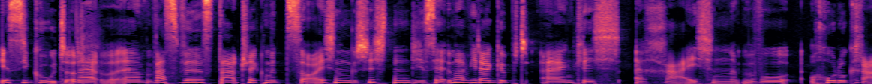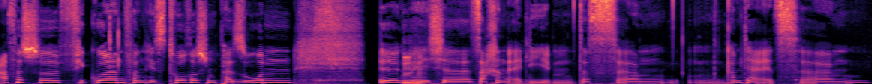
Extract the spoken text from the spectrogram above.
ist sie gut? Oder äh, was will Star Trek mit solchen Geschichten, die es ja immer wieder gibt, eigentlich erreichen? Wo holographische Figuren von historischen Personen irgendwelche mhm. Sachen erleben. Das ähm, kommt ja jetzt, ähm,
